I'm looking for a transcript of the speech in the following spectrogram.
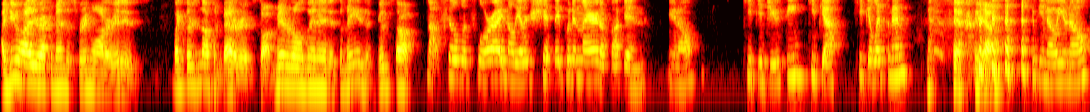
I do highly recommend the spring water. It is like there's nothing better. It's got minerals in it. It's amazing. Good stuff. Not filled with fluoride and all the other shit they put in there to fucking you know keep you juicy, keep you keep you listening. yeah, if you know, you know.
